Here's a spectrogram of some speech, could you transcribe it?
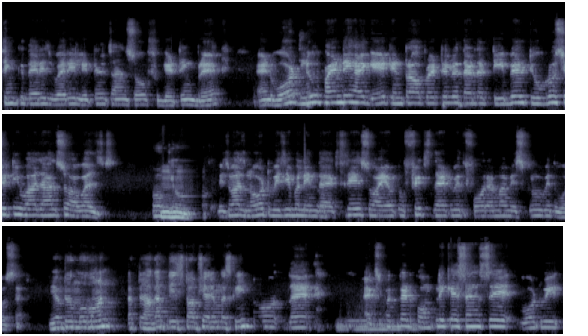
think there is very little chance of getting break. And what new finding I get intraoperatively that the tibial tuberosity was also avulsed. Okay. Which was not visible in the X-ray, so I have to fix that with 4 mm screw with washer. We have to move on. Dr. Dhaka, please stop sharing the screen. So the expected complications, uh, what we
